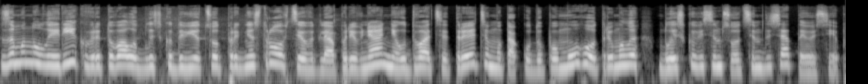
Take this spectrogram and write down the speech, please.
За минулий рік врятували близько 900 придністровців. Для порівняння у 23-му таку допомогу отримали близько 870 осіб.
